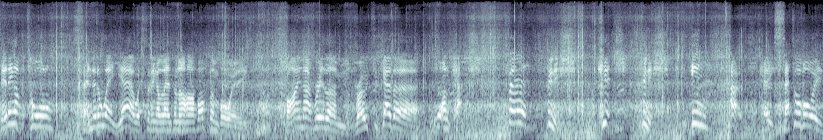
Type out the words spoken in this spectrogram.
Sitting up tall, send it away. Yeah, we're sitting a length and a half off them, boys. Find that rhythm. Row together. One catch. Fair finish. Catch finish. In, out. Okay, settle, boys.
